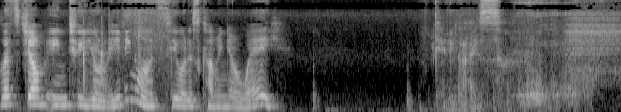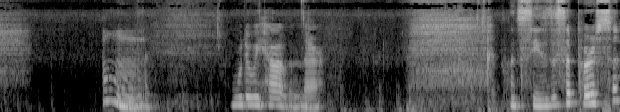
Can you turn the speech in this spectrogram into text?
Let's jump into your reading and let's see what is coming your way. Okay, guys. Hmm. What do we have in there? Let's see, is this a person?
